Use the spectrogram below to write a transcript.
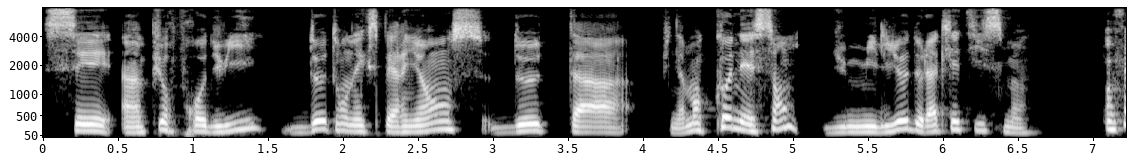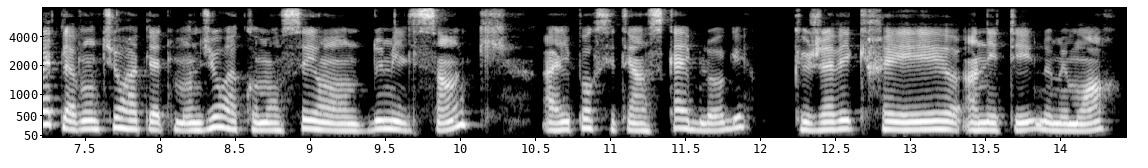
c'est un pur produit de ton expérience, de ta finalement connaissance du milieu de l'athlétisme. En fait, l'aventure Athlètes mondiaux a commencé en 2005. À l'époque, c'était un Skyblog que j'avais créé un été de mémoire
